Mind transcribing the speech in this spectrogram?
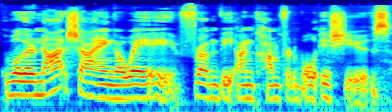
well, they're not shying away from the uncomfortable issues.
